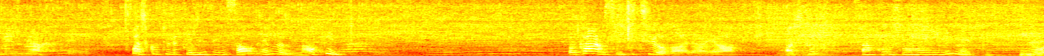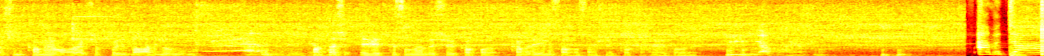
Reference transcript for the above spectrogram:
mecburen. Başka türlü temizliğini sağlayamıyorum. Ne yapayım? Bakar mısın? Titriyor hala ya. Aşkım sen konuşmamayı yemin mi ettin? Yok şimdi kamera olarak çok böyle dahil olmayayım. Anladım Hatta şu evet kısımlarında şu kafa kamerayı mı sallasam şöyle kafa evet olarak. yapma yapma. I'm a dog.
